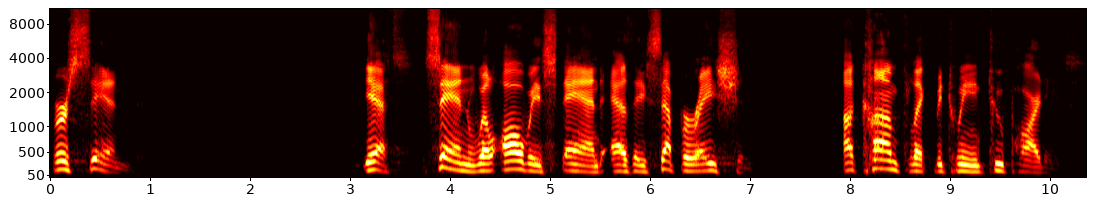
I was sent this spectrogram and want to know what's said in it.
first sinned. Yes, sin will always stand as a separation, a conflict between two parties.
